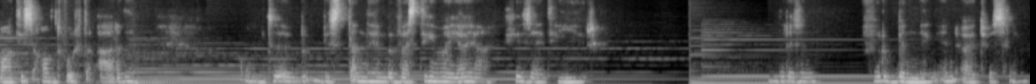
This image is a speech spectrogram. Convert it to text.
Automatisch antwoordt de aarde om te bestendigen en bevestigen van ja, ja, je bent hier. Er is een verbinding en uitwisseling.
